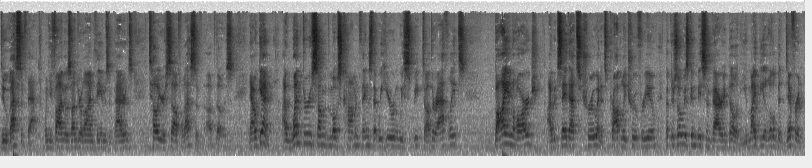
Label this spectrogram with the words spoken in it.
do less of that. When you find those underlying themes and patterns, tell yourself less of, of those. Now, again, I went through some of the most common things that we hear when we speak to other athletes. By and large, I would say that's true, and it's probably true for you, but there's always going to be some variability. You might be a little bit different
